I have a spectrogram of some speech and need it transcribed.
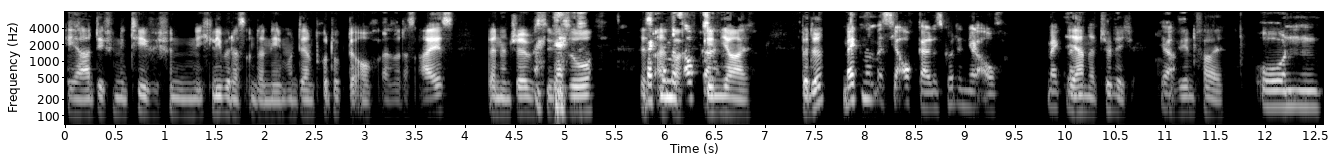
Ja, definitiv. Ich finde, ich liebe das Unternehmen und deren Produkte auch. Also das Eis, Ben Jerry's sowieso, ist Magnum einfach ist genial. Bitte? Magnum ist ja auch geil, das gehört ihnen ja auch. Magnum. Ja, natürlich. Ja. Auf jeden Fall. Und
